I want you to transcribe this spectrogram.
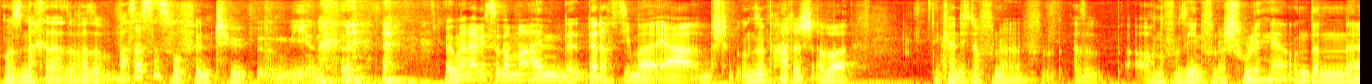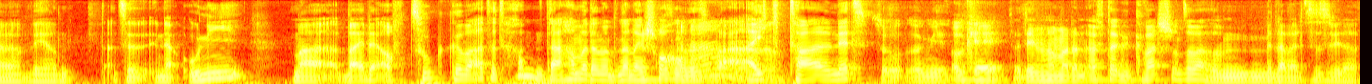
wo so nachgedacht so, was ist das wohl für ein Typ irgendwie? Und dann, irgendwann habe ich sogar mal einen, da da dachte ich immer, ja, bestimmt unsympathisch, aber den kannte ich noch von der, also auch noch vom Sehen von der Schule her und dann äh, während, als wir in der Uni mal beide auf den Zug gewartet haben, da haben wir dann miteinander gesprochen und das Ah. war eigentlich total nett. So irgendwie. Okay. Seitdem haben wir dann öfter gequatscht und so. Also mittlerweile ist es wieder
